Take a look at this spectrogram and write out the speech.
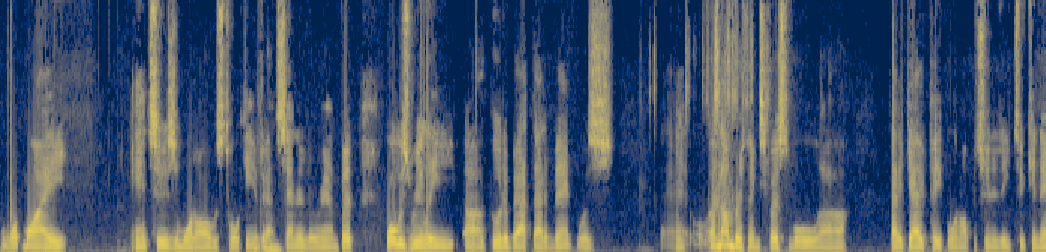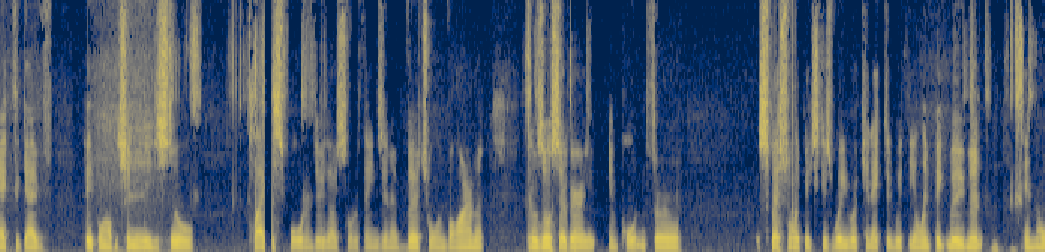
what my answers and what I was talking about centered around. But what was really uh, good about that event was uh, a number of things. First of all, uh, that it gave people an opportunity to connect. It gave people an opportunity to still play the sport and do those sort of things in a virtual environment. But it was also very important for Special Olympics because we were connected with the Olympic movement mm-hmm. in the,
